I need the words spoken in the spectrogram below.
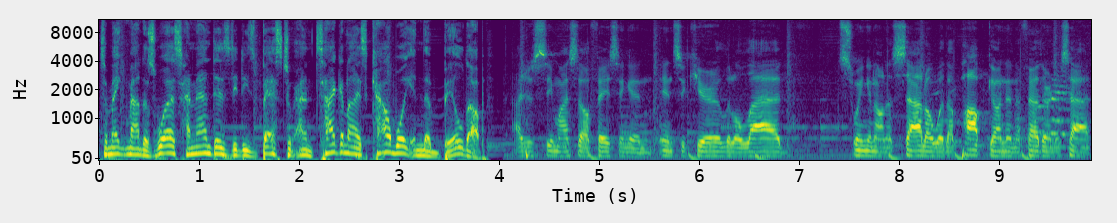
To make matters worse, Hernandez did his best to antagonize Cowboy in the build up. I just see myself facing an insecure little lad swinging on a saddle with a pop gun and a feather in his hat.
